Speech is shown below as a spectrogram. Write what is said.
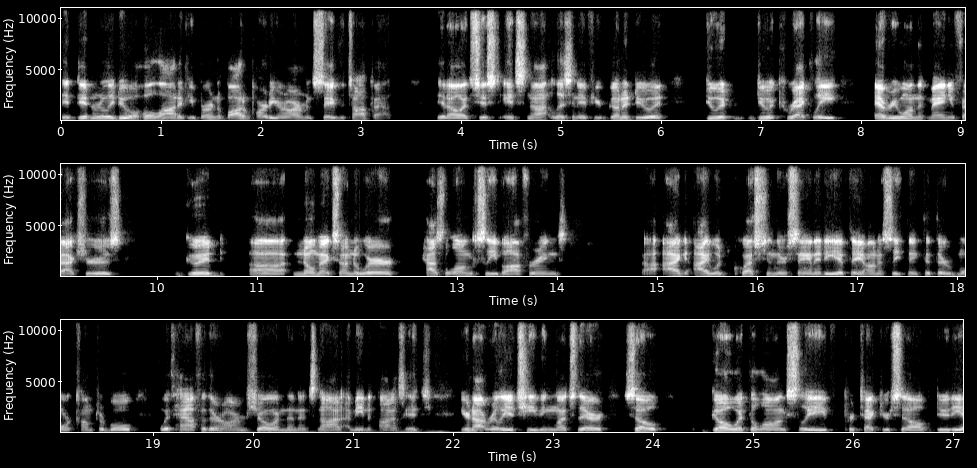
it didn't really do a whole lot if you burn the bottom part of your arm and save the top half. You know, it's just, it's not, listen, if you're going to do it, do it, do it correctly. Everyone that manufactures good uh, Nomex underwear has long sleeve offerings. I, I would question their sanity if they honestly think that they're more comfortable with half of their arm show and then it's not. I mean, honestly, you're not really achieving much there. So go with the long sleeve, protect yourself, do the,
